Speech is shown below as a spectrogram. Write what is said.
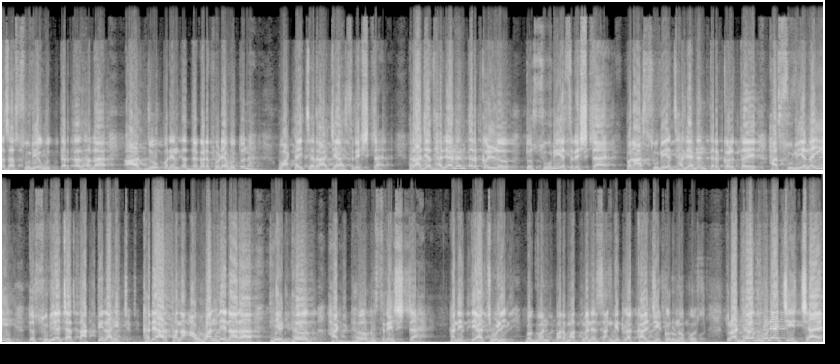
तसा सूर्य उत्तरता झाला. आज जोपर्यंत दगडफोड्या होतो ना वाटायचं राजा श्रेष्ठ आहे. राजा झाल्यानंतर कळलं तो सूर्य श्रेष्ठ आहे. पण आज सूर्य झाल्यानंतर कळतंय हा सूर्य नाही तो सूर्याच्या ताकदीलाही खऱ्या अर्थानं आव्हान देणारा हे ढग हा ढग श्रेष्ठ आहे. आणि त्याच वेळी भगवान परमात्म्याने सांगितलं काळजी करू नकोस. तुला ढग होण्याची इच्छा आहे.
